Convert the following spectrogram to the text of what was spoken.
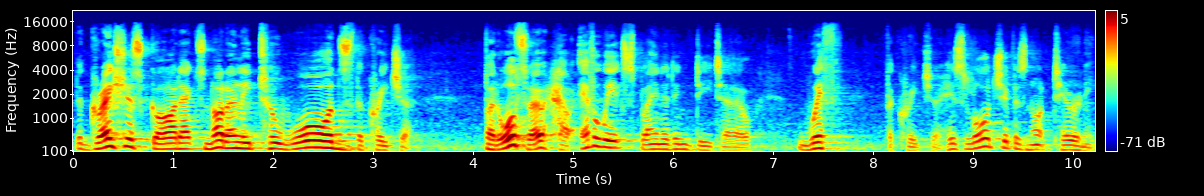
The gracious God acts not only towards the creature, but also, however we explain it in detail, with the creature. His lordship is not tyranny.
